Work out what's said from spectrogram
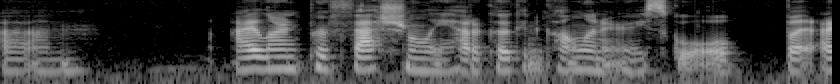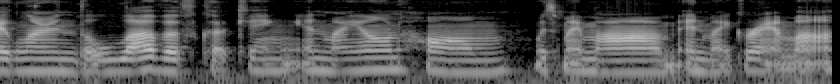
Um, I learned professionally how to cook in culinary school, but I learned the love of cooking in my own home with my mom and my grandma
